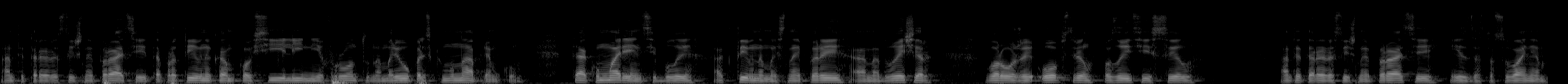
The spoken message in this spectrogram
антитерористичної операції та противником по всій лінії фронту на Маріупольському напрямку. Так, у Мар'їнці були активними снайпери, а надвечір ворожий обстріл позицій сил антитерористичної операції із застосуванням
